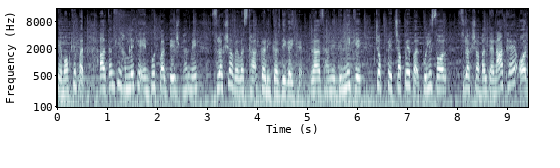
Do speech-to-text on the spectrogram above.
के मौके पर आतंकी हमले के इनपुट पर देश भर में सुरक्षा व्यवस्था कड़ी कर दी गई है। राजधानी दिल्ली के चप्पे चप्पे पर पुलिस और सुरक्षा बल तैनात है और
